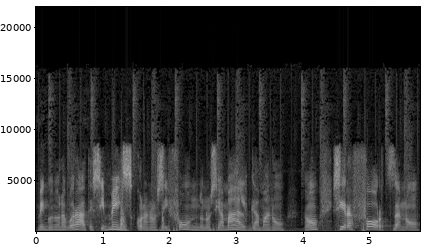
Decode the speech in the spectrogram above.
vengono lavorate, si mescolano, si fondono, si amalgamano, no? si rafforzano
